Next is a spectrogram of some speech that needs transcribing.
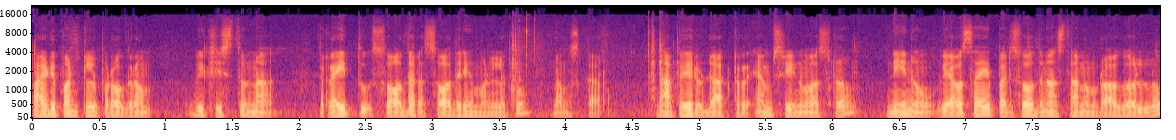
పాడి పంటల ప్రోగ్రాం వీక్షిస్తున్న రైతు సోదర సోదరీమణులకు నమస్కారం. నా పేరు డాక్టర్ ఎం శ్రీనివాసరావు. నేను వ్యవసాయ పరిశోధనా స్థానం రాగోల్లో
